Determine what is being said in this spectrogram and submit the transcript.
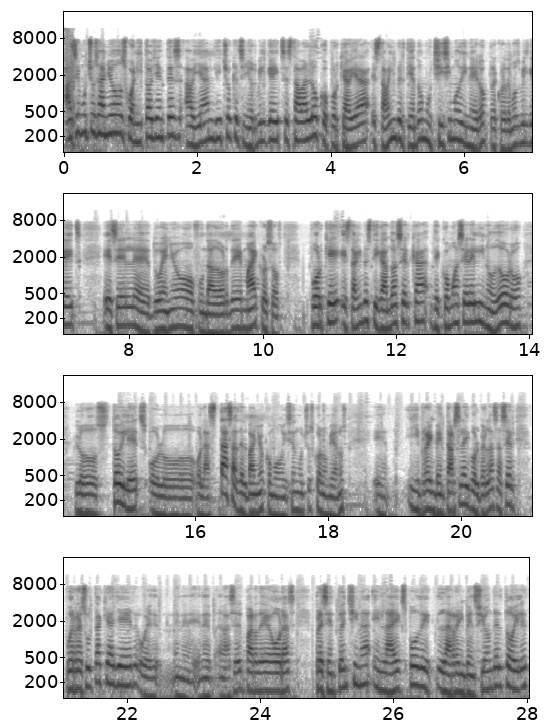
Hace muchos años, Juanita Oyentes habían dicho que el señor Bill Gates estaba loco porque había, estaba invirtiendo muchísimo dinero. Recordemos, Bill Gates es el eh, dueño fundador de Microsoft porque estaba investigando acerca de cómo hacer el inodoro, los toilets o, las tazas del baño, como dicen muchos colombianos, eh, y reinventársela y volverlas a hacer. Pues resulta que ayer, o hace un par de horas, presentó en China en la expo de la reinvención del toilet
